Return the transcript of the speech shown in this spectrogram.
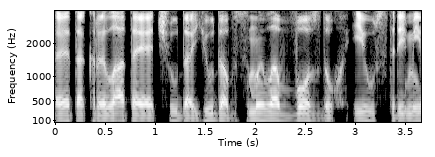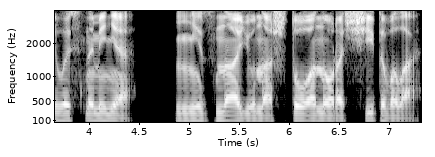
Это крылатое чудо-юдо взмыло в воздух и устремилось на меня. Не знаю, на что оно рассчитывало,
